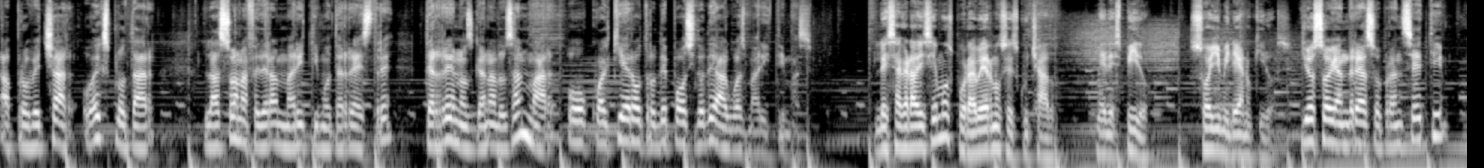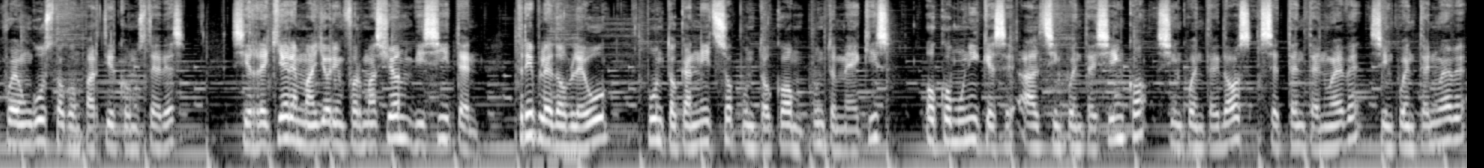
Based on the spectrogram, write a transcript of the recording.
aprovechar o explotar la zona federal marítimo terrestre, terrenos ganados al mar o cualquier otro depósito de aguas marítimas. Les agradecemos por habernos escuchado. Me despido. Soy Emiliano Quiroz. Yo soy Andrea Sopranzetti. Fue un gusto compartir con ustedes. Si requieren mayor información, visiten www.canizzo.com.mx o comuníquese al 55 52 79 59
